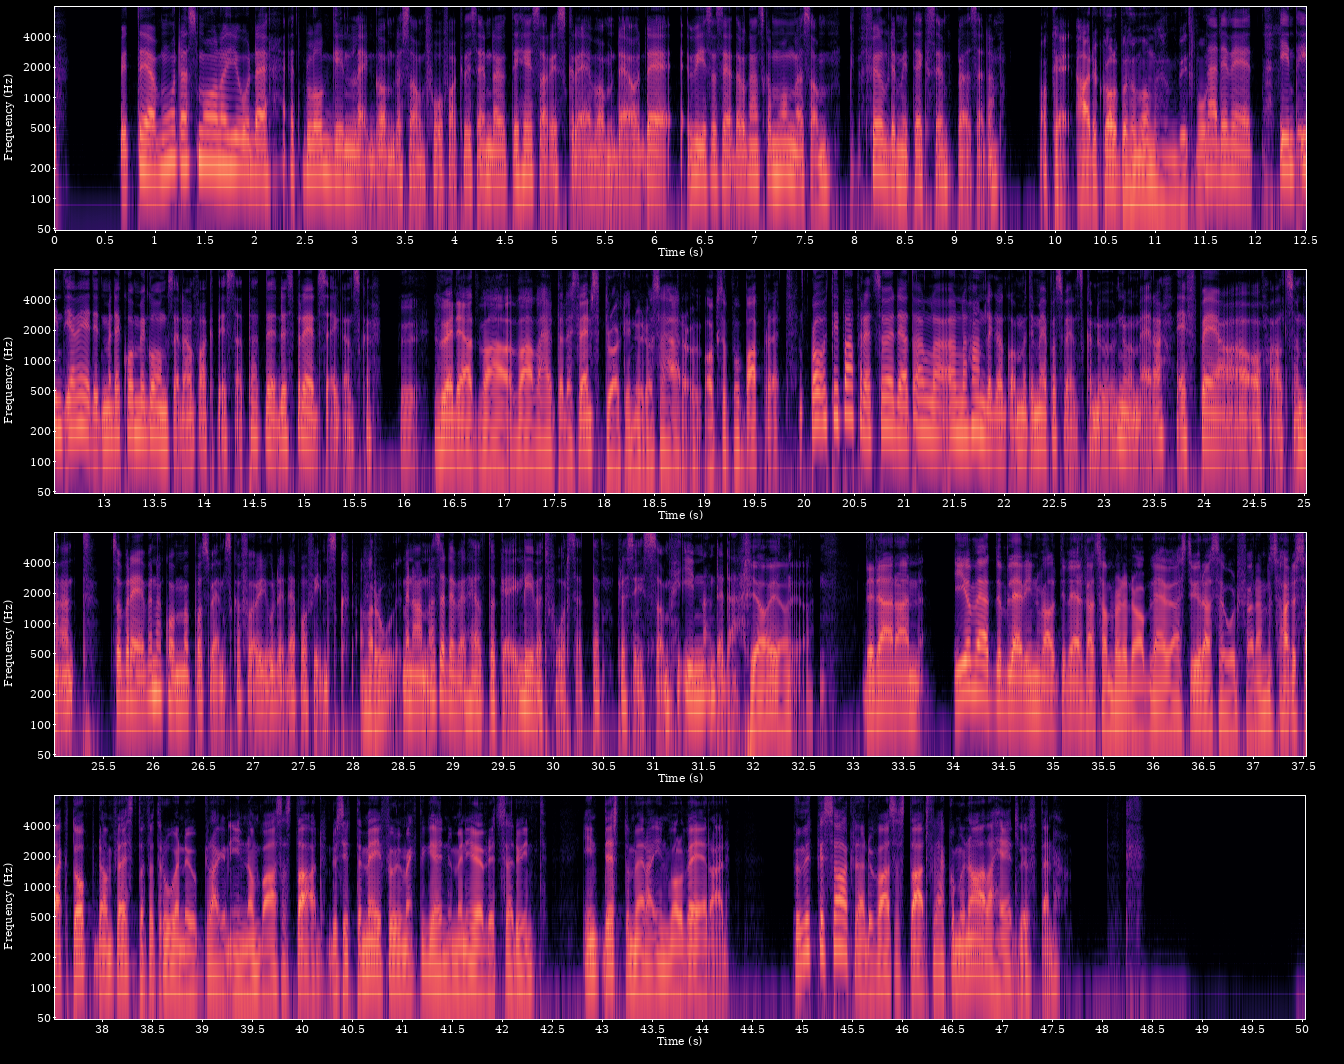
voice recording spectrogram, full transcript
bytte jag modersmål och gjorde ett blogginlägg om det som får faktiskt ända ut till Hesari skrev om det. Och det visade sig att det var ganska många som följde mitt exempel sedan. Okej, okay. har du koll på hur många som bytt modersmål? Nej, det vet inte, inte, jag vet inte, men det kom igång sedan faktiskt, att, att det, det spred sig ganska. Hur, hur är det att vara, vara vad heter det, svenskspråkig nu då så här också på pappret? Och till pappret så är det att alla, alla handlingar kommer till mig på svenska nu, numera. FPA och allt sånt här. Så breven kommer på svenska, förr gjorde det på finska. vad roligt. Men annars är det väl helt okej. Livet fortsätter precis som innan det där. Ja, ja, ja. Det där, an, I och med att du blev invald till välfärdsområdet och blev styrelseordförande så har du sagt upp de flesta förtroendeuppdragen inom Vasa stad. Du sitter med i fullmäktige ännu, men i övrigt så är du inte, inte desto mer involverad. Hur mycket saknar du Vasa stads den här kommunala hetluften?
